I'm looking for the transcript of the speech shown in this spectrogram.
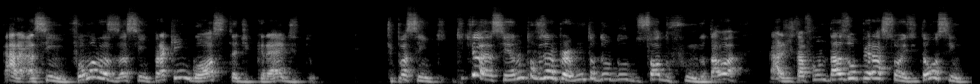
Cara, assim, foi uma das. Assim, para quem gosta de crédito, tipo assim, que, que assim, eu não tô fazendo a pergunta do, do, só do fundo. Eu tava. Cara, a gente tá falando das operações. Então, assim,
